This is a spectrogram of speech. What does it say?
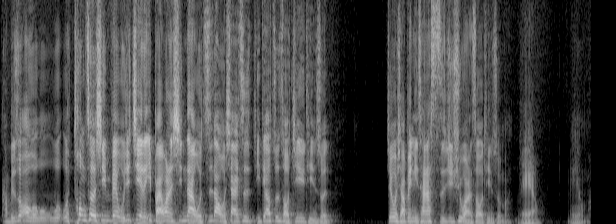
啊，比如说哦，我我我我痛彻心扉，我去借了一百万的信贷，我知道我下一次一定要遵守纪律停损。结果小编，你猜他实际去玩的时候停损吗？没有，没有嘛。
